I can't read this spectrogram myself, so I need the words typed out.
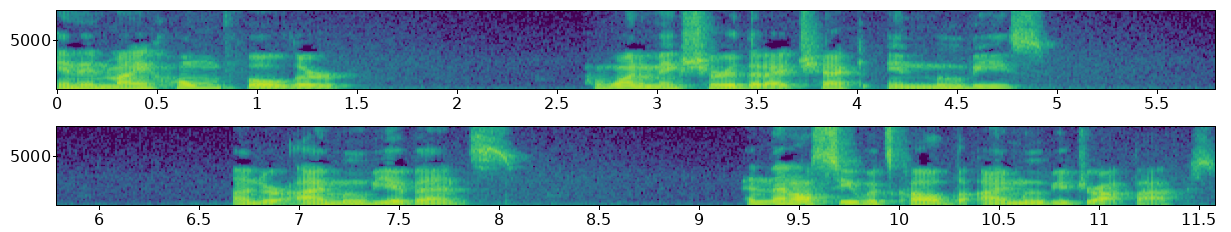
and in my home folder, I want to make sure that I check in movies under iMovie events and then I'll see what's called the iMovie Dropbox.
